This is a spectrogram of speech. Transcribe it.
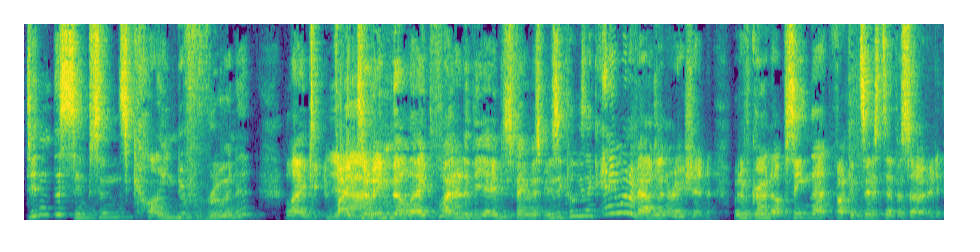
Didn't The Simpsons kind of ruin it? Like, by doing the, like, Planet of the Apes famous musical? Because, like, anyone of our generation would have grown up, seen that fucking Simpsons episode,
